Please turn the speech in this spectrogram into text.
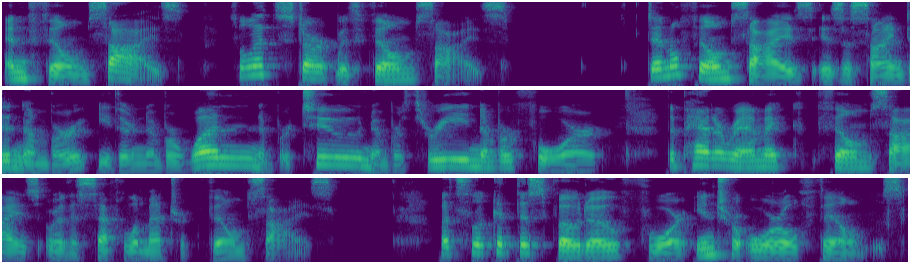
and film size. So let's start with film size. Dental film size is assigned a number, either number 1, number 2, number 3, number 4, the panoramic film size, or the cephalometric film size. Let's look at this photo for intraoral films.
